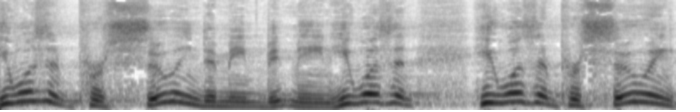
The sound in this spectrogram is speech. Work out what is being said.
He wasn't pursuing to mean, mean. He wasn't, he wasn't pursuing,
